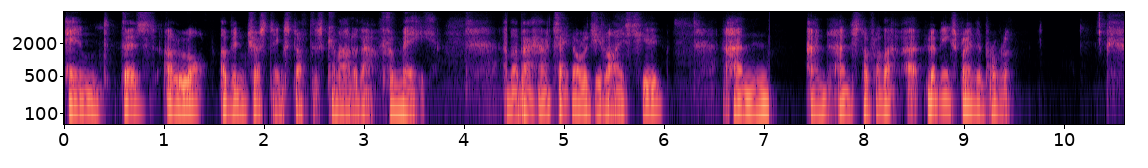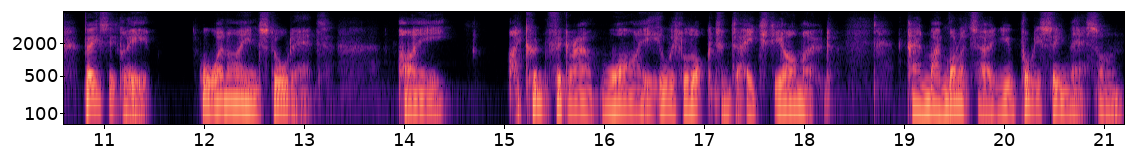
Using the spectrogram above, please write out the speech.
And there's a lot of interesting stuff that's come out of that for me um, about how technology lies to you and and and stuff like that. Uh, let me explain the problem. Basically, when I installed it, I I couldn't figure out why it was locked into HDR mode. And my monitor, you've probably seen this on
